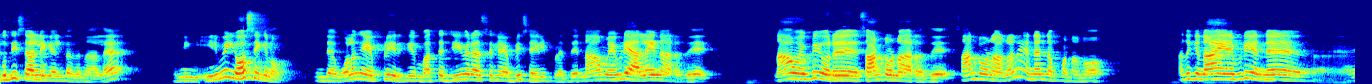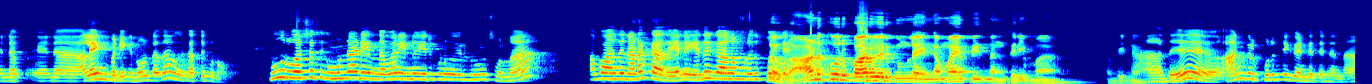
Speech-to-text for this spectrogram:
புத்திசாலிகள்ன்றதுனால நீங்கள் இனிமேல் யோசிக்கணும். இந்த உலகம் எப்படி இருக்கு? மற்ற ஜீவராசிலாம் எப்படி செயல்படுது? நாம எப்படி அலைன் ஆறது? நாம் எப்படி ஒரு சான்றோன் ஆறது? சான்றோன் ஆகணும்னா என்னென்ன பண்ணணும்? அதுக்கு நான் எப்படி என்ன என்ன என்ன அலைன் பண்ணிக்கணுன்றதை அவங்க கற்றுக்கணும் நூறு வருஷத்துக்கு முன்னாடி இருந்த மாதிரி இன்னும் இருக்கணும் இருக்கணும்னு சொன்னால் அப்போ அது நடக்காது. ஏன்னா எதிர்காலம்ன்றது போயிட்டு ஒரு பார்வை இருக்கும்ல. எங்க அம்மா எப்படி இருந்தாங்க தெரியுமா? அப்படின்னு. அது ஆண்கள் புரிஞ்சுக்க வேண்டியது என்னன்னா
